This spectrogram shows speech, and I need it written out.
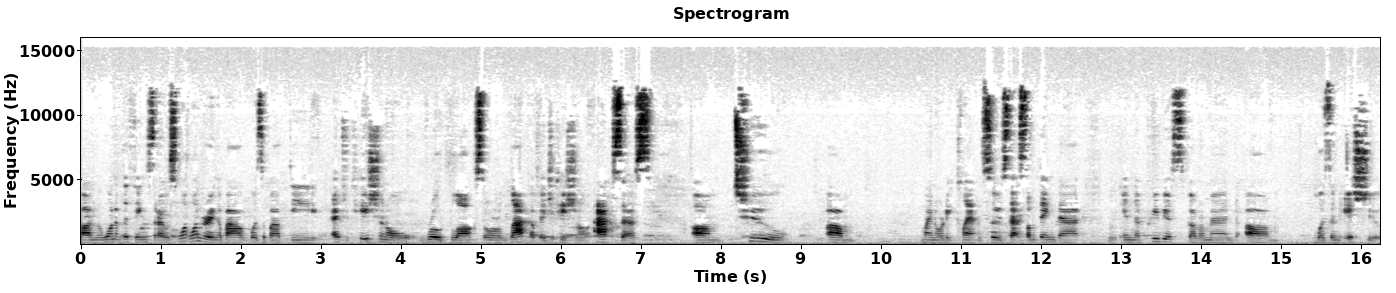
Um, and one of the things that I was wondering about was about the educational roadblocks or lack of educational access um, to minority clans. So is that something that in the previous government um, was an issue?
